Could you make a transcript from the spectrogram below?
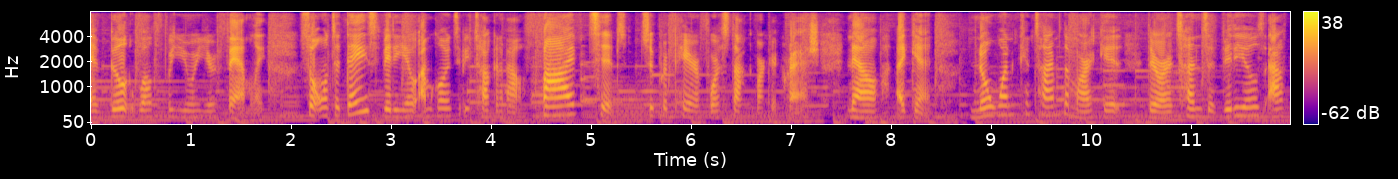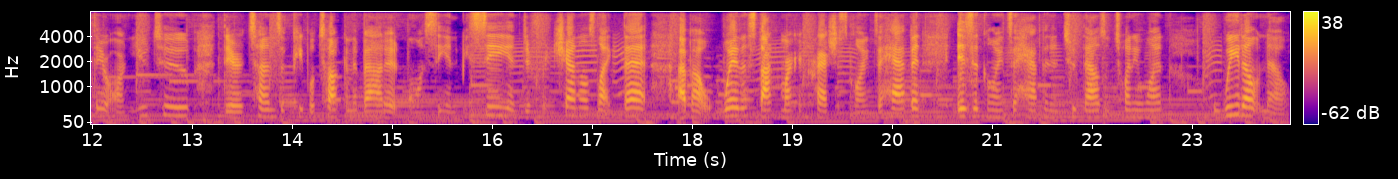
and build wealth for you and your family. So, on today's video, I'm going to be talking about five tips to prepare for a stock market crash. Now, again, no one can time the market. There are tons of videos out there on YouTube. There are tons of people talking about it on CNBC and different channels like that about when the stock market crash is going to happen. Is it going to happen in 2021? We don't know.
